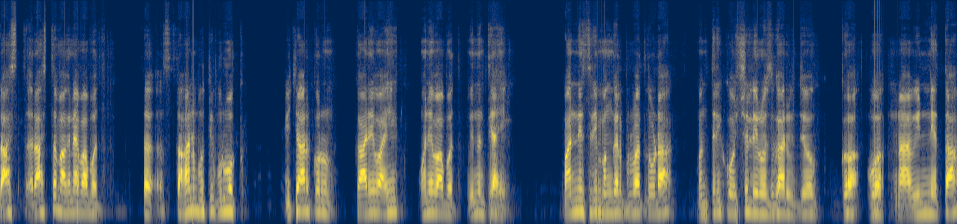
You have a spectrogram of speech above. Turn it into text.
रास्त रास्त मागण्याबाबत सहानुभूतीपूर्वक विचार करून कार्यवाही होण्याबाबत विनंती आहे. मान्य श्री मंगल प्रभात लोढा मंत्री कौशल्य रोजगार उद्योग व नाविन्यता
